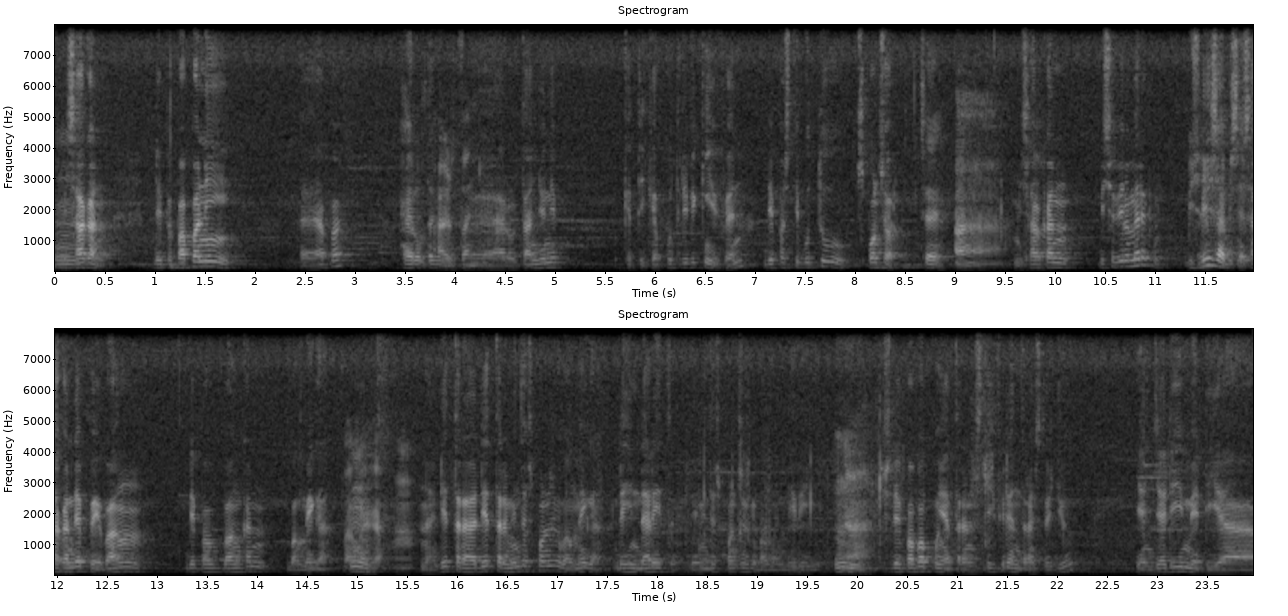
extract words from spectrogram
misalkan DP papa nih eh, apa Hairul Tanjung. Eh, Arul Tanjung nih ketika Putri bikin event dia pasti butuh sponsor Saya. Ah, misalkan bisa bilang merek bisa. Bisa, bisa. misalkan DP bang DP bang kan Bang Mega Bang Mega. Hmm. Nah dia ter dia ter minta sponsor ke Bang Mega, dia hindari itu, dia minta sponsor ke Bang Mandiri. Nah. Terus dia papa punya Trans TV dan Trans 7 yang jadi media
